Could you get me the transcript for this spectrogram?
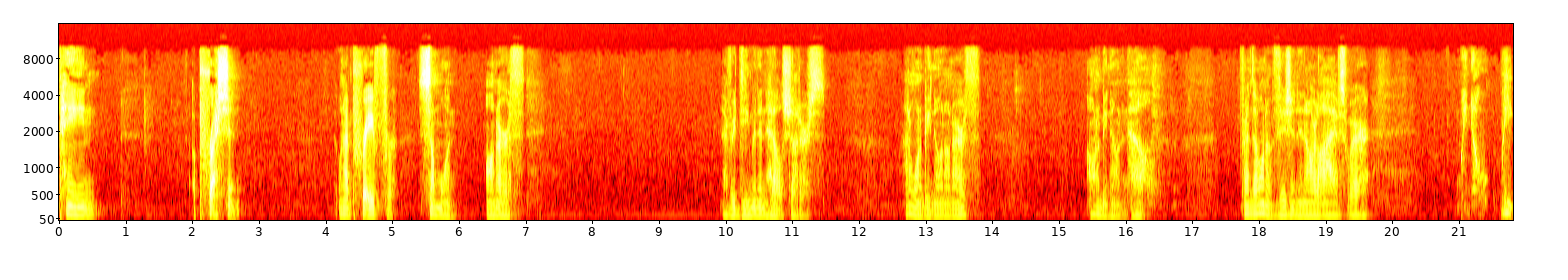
pain, oppression. When I pray for someone on earth, every demon in hell shudders. I don't want to be known on earth. I want to be known in hell. Friends, I want a vision in our lives where we know we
